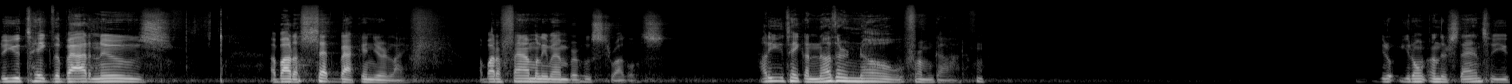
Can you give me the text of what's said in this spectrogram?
do you take the bad news about a setback in your life, about a family member who struggles? How do you take another no from God? you, don't, you don't understand, so you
